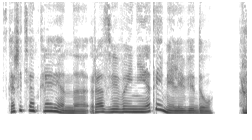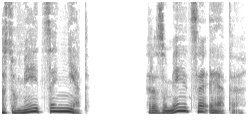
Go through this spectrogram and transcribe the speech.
«Скажите откровенно, разве вы не это имели в виду?» «Разумеется, нет». «Разумеется, это.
